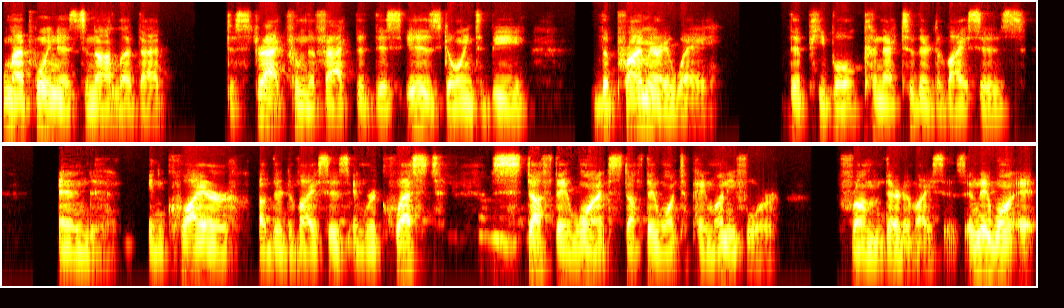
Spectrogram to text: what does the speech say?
my point is to not let that distract from the fact that this is going to be the primary way that people connect to their devices and inquire of their devices and request stuff they want, stuff they want to pay money for from their devices. And they want it,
